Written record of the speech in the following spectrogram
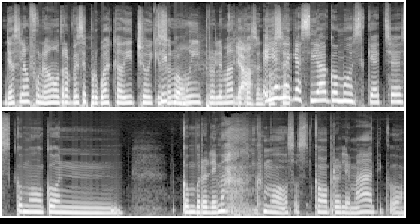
Ya se le han funado otras veces por cosas que ha dicho y que Sí, son po. muy problemáticas. Entonces, Ella es la que hacía como sketches como con con problemas, como como problemático.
